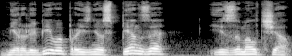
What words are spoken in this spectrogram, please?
Миролюбиво произнес Пенза и замолчал.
